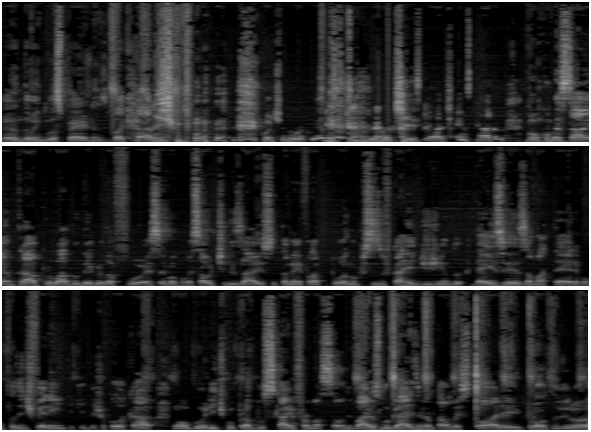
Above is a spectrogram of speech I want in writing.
andam em duas pernas. Fala, cara, tipo, continua tendo esse tipo de notícia. Eu acho que os caras vão começar a entrar pro lado negro da força e vão começar a utilizar isso também. Falar, pô, eu não preciso ficar redigindo 10 vezes a matéria, vamos fazer diferente aqui. Deixa eu colocar um algoritmo pra buscar informação de vários lugares, inventar uma história e pronto, virou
